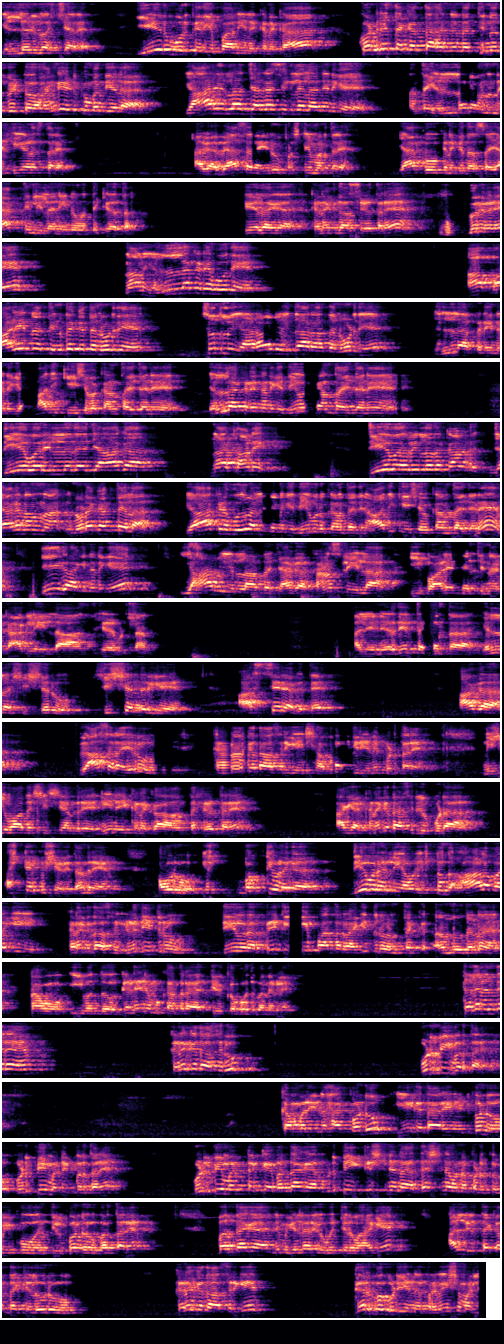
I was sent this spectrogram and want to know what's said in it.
ಎಲ್ಲರಿಗೂ ಆಶ್ಚರ್ಯ. ಏನು ಮೂರ್ಖದಿಯಪ್ಪ ನೀನ ಕನಕ? ಕೊಟ್ಟಿರ್ತಕ್ಕಂತ ಹಣ್ಣನ್ನ ತಿನ್ನೋದ್ ಬಿಟ್ಟು ಹಂಗೆ ಇಟ್ಕೊಂಡ್ ಬಂದಿಯಲ್ಲ? ಯಾರಿಲ್ಲ, ಜಾಗ ಸಿಗ್ಲಿಲ್ಲ ನಿನಗೆ? ಅಂತ ಎಲ್ಲರೂ ಅವನನ್ನ ಹೀಯಾಳಿಸ್ತಾರೆ ಆಗ ವ್ಯಾಸರಾಯರು ಪ್ರಶ್ನೆ ಮಾಡ್ತಾರೆ, ಯಾಕೋ ಕನಕದಾಸ, ಯಾಕೆ ತಿನ್ಲಿಲ್ಲ ನೀನು? ಅಂತ ಕೇಳ್ತಾರ. ಕೇಳಿದಾಗ ಕನಕದಾಸ ಹೇಳ್ತಾರೆ, ಗುರುಗಳೇ ನಾನು ಎಲ್ಲ ಕಡೆ ಹೋದೆ, ಆ ಬಾಳೆಹಣ್ಣ ತಿನ್ಬೇಕಂತ ನೋಡಿದೆ, ಸುತ್ತಲೂ ಯಾರಾದ್ರೂ ಇದ್ದಾರ ಅಂತ ನೋಡಿದೆ, ಎಲ್ಲಾ ಕಡೆ ನನಗೆ ಆದಿಕೇಶವ ಕಾಣ್ತಾ ಇದ್ದಾನೆ, ಎಲ್ಲಾ ಕಡೆ ನನಗೆ ದೇವರು ಕಾಣ್ತಾ ಇದ್ದಾನೆ. ದೇವರಿಲ್ಲದ ಜಾಗ ನಾ ಕಾಣೆ. ದೇವರಿಲ್ಲದ ಕಾ, ಜಾಗ ನಾನು ನೋಡಕ್ ಆಗ್ತಾ ಇಲ್ಲ. ಯಾ ಕಡೆ ಹೋದ್ರು ಅಲ್ಲಿ ನನಗೆ ದೇವರು ಕಾಣ್ತಾ ಇದ್ದೇನೆ ಆದಿಕೇಶವ ಕಾಣ್ತಾ ಇದ್ದೇನೆ. ಹೀಗಾಗಿ ನನಗೆ ಯಾರು ಇರ್ಲಾರ್ದ ಜಾಗ ಕಾಣಿಸ್ಲೇ ಇಲ್ಲ, ಈ ಬಾಳೆಹಣ್ಣು ತಿನ್ನಕ್ ಆಗ್ಲೇ ಇಲ್ಲ ಅಂತ ಹೇಳ್ಬಿಡ್ತಾನೆ. ಅಲ್ಲಿ ನೆರೆದಿರ್ತಕ್ಕಂತ ಎಲ್ಲ ಶಿಷ್ಯರು, ಶಿಷ್ಯಂದರಿಗೆ ಆಶ್ಚರ್ಯ ಆಗುತ್ತೆ. ಆಗ ವ್ಯಾಸರಾಯರು ಕನಕದಾಸರಿಗೆ ಶಬಗಿರಿಯನ್ನು ಕೊಡ್ತಾರೆ. ನಿಜವಾದ ಶಿಷ್ಯ ಅಂದ್ರೆ ನೀನೇ ಕನಕ ಅಂತ ಹೇಳ್ತಾರೆ. ಹಾಗೆ ಕನಕದಾಸರಿಗೂ ಕೂಡ ಅಷ್ಟೇ ಖುಷಿ ಆಗುತ್ತೆ. ಅಂದ್ರೆ ಅವರು ಎಷ್ಟ್ ಭಕ್ತಿಯೊಳಗ ದೇವರಲ್ಲಿ ಅವರು ಎಷ್ಟೊಂದು ಆಳವಾಗಿ ಕನಕದಾಸರು ಇಳಿದಿದ್ರು, ದೇವರ ಪ್ರೀತಿಗೆ ಪಾತ್ರರಾಗಿದ್ರು ಅಂತ ಅನ್ನೋದನ್ನ ನಾವು ಈ ಒಂದು ಘಟನೆ ಮುಖಾಂತರ ತಿಳ್ಕೋಬಹುದು ಬಂಧುಗಳೇ. ತದನಂತರ ಕನಕದಾಸರು ಉಡುಪಿಗೆ ಬರ್ತಾರೆ. ಕಂಬಳಿನ ಹಾಕೊಂಡು ಏಕತಾರೆಯನ್ನು ಇಟ್ಕೊಂಡು ಉಡುಪಿ ಮಠಕ್ಕೆ ಬರ್ತಾರೆ. ಉಡುಪಿ ಮಠಕ್ಕೆ ಬಂದಾಗ ಉಡುಪಿ ಕೃಷ್ಣನ ದರ್ಶನವನ್ನ ಪಡ್ಕೋಬೇಕು ಅಂತ ತಿಳ್ಕೊಂಡು ಬರ್ತಾರೆ. ಬಂದಾಗ ನಿಮ್ಗೆಲ್ಲರಿಗೂ ಗೊತ್ತಿರುವ ಹಾಗೆ ಅಲ್ಲಿರ್ತಕ್ಕಂಥ ಕೆಲವರು ಕನಕದಾಸರಿಗೆ ಗರ್ಭಗುಡಿಯನ್ನ ಪ್ರವೇಶ ಮಾಡ್ಲಿ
